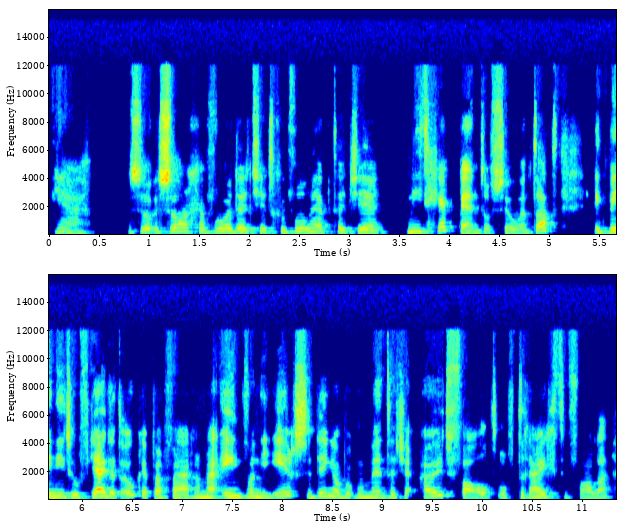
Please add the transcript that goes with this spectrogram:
ja, zorg ervoor dat je het gevoel hebt dat je niet gek bent of zo. Want dat, ik weet niet of jij dat ook hebt ervaren, maar een van die eerste dingen op het moment dat je uitvalt of dreigt te vallen,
